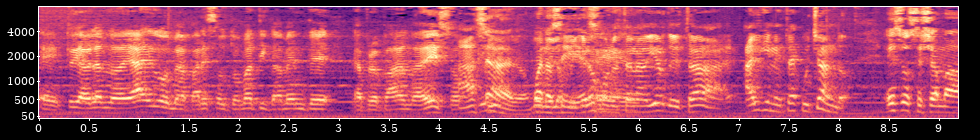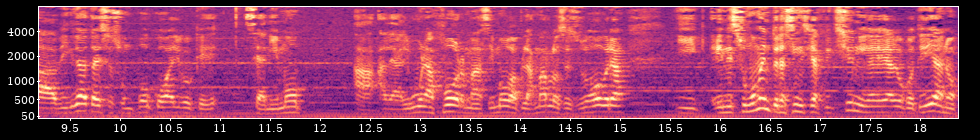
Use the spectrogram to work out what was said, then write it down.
eh, estoy hablando de algo y me aparece automáticamente la propaganda de eso. Ah, sí, Claro, porque bueno, los sí, micrófonos eso- están abiertos y está, alguien está escuchando. Eso se llama Big Data, eso es un poco algo que se animó a, a de alguna forma Asimov a plasmarlos en su obra y en su momento era ciencia ficción y era algo cotidiano.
